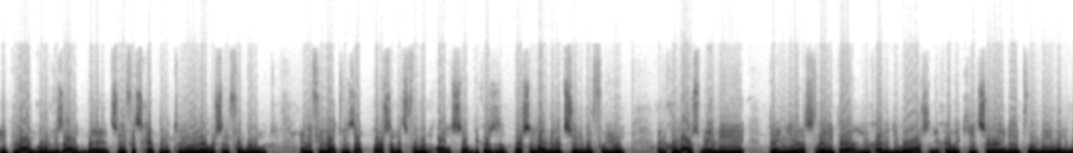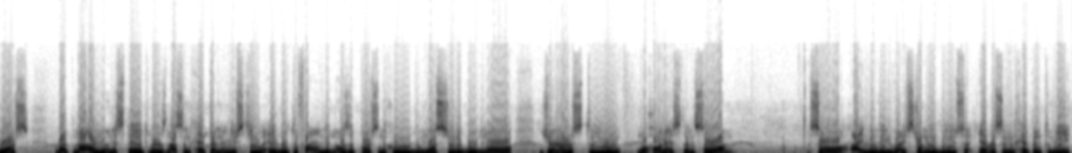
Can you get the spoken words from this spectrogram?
it's no good without bad. So if it's happened to you everything for good. And if you're not with that person it's for good also because that person might be not suitable for you. And who knows maybe 10 years later you had a divorce and you have a kids already it will be even worse but now you're in a state where nothing happened and you're still able to find another person who will be more suitable more generous to you more honest and so on so I believe, I strongly believe, so everything that happened to me,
